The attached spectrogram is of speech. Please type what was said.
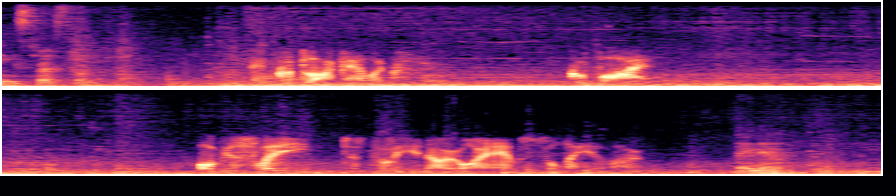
Thanks, Russell. And good luck, Alyx. Goodbye. Obviously, just to let you know, I am still here, though. I know.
